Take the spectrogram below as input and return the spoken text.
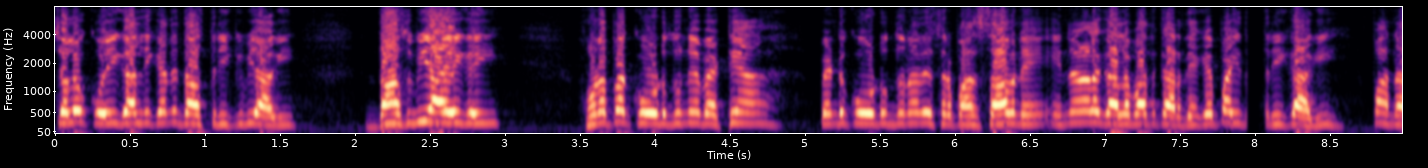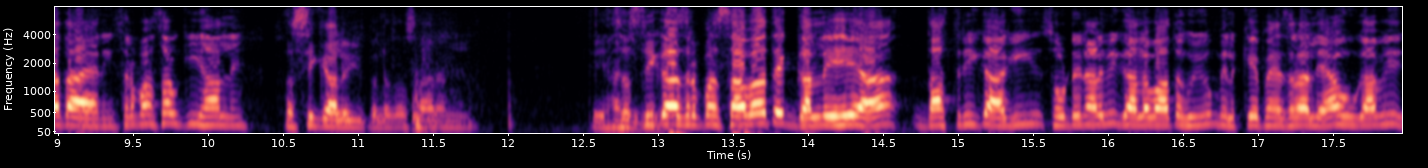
ਚਲੋ ਕੋਈ ਗੱਲ ਨਹੀਂ ਕਹਿੰਦੇ 10 ਤਰੀਕ ਵੀ ਆ ਗਈ। 10 ਵੀ ਆਏ ਗਈ। ਹੁਣ ਆਪਾਂ ਕੋਟਦੂਨੇ ਬੈਠੇ ਆ। ਪਿੰਡ ਕੋਟਦੂਨਾ ਦੇ ਸਰਪੰਚ ਸਾਹਿਬ ਨੇ ਇਹਨਾਂ ਨਾਲ ਗੱਲਬਾਤ ਕਰਦੇ ਆ ਕਿ ਭਾਈ ਤਰੀਕ ਆ ਗਈ ਭਾਨਾ ਤਾਂ ਆਇਆ ਨਹੀਂ। ਸਰਪੰਚ ਸਾਹਿਬ ਕੀ ਹਾਲ ਨੇ? ਸਤਿ ਸ਼੍ਰੀ ਅਕਾਲ ਜੀ ਪਹਿਲਾਂ ਤਾਂ ਸਾਰਿਆਂ ਨੂੰ। ਤੇ ਸਤਿ ਸ਼੍ਰੀ ਅਕਾਲ ਸਰਪੰਚ ਸਾਹਿਬ ਤੇ ਗੱਲ ਇਹ ਆ 10 ਤਰੀਕ ਆ ਗਈ ਤੁਹਾਡੇ ਨਾਲ ਵੀ ਗੱਲਬਾਤ ਹੋਈ ਉਹ ਮਿਲ ਕੇ ਫੈਸਲਾ ਲਿਆ ਹੋਊਗਾ ਵੀ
